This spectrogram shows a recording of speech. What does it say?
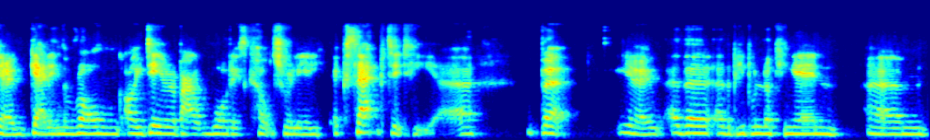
you know getting the wrong idea about what is culturally accepted here. But you know other other people looking in um,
